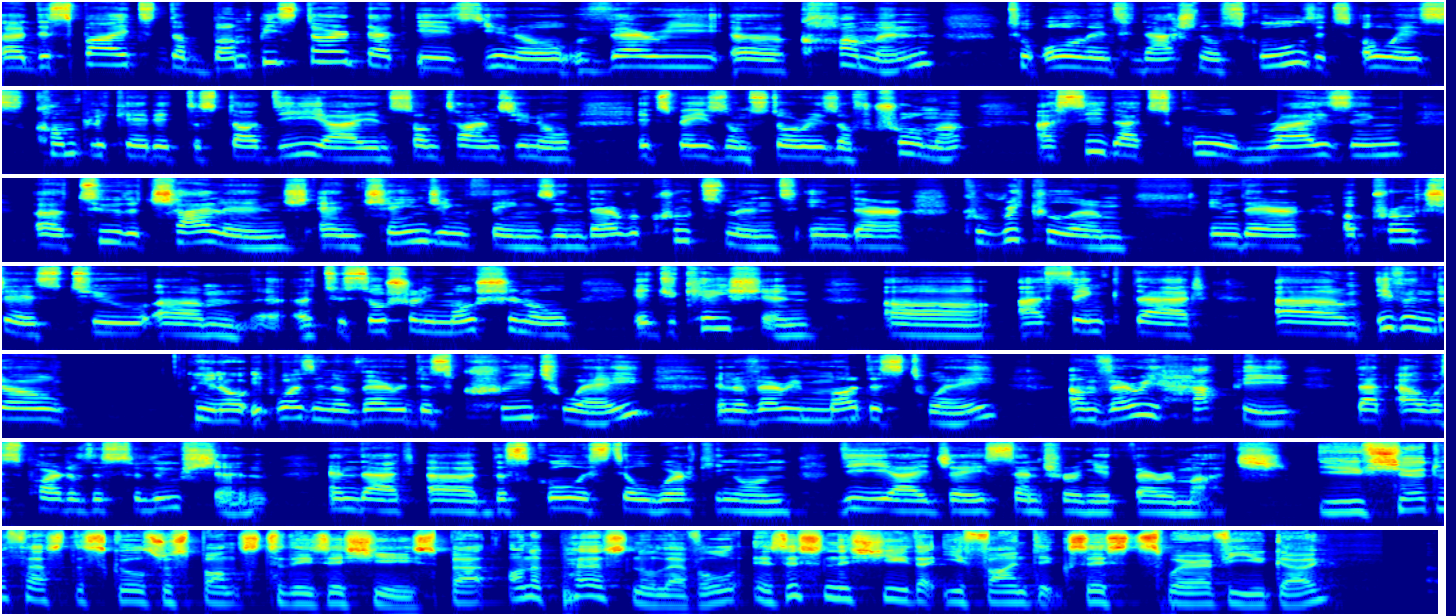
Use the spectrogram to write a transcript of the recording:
Uh, despite the bumpy start that is, you know, very uh, common to all international schools, it's always complicated to start DEI, and sometimes, you know, it's based on stories of trauma. I see that school rising uh, to the challenge and changing things in their recruitment, in their curriculum, in their approaches to um, uh, to social emotional education. Uh, I think that um, even though you know, it was in a very discreet way, in a very modest way. I'm very happy that I was part of the solution and that uh, the school is still working on DEIJ, centering it very much. You've shared with us the school's response to these issues, but on a personal level, is this an issue that you find exists wherever you go?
